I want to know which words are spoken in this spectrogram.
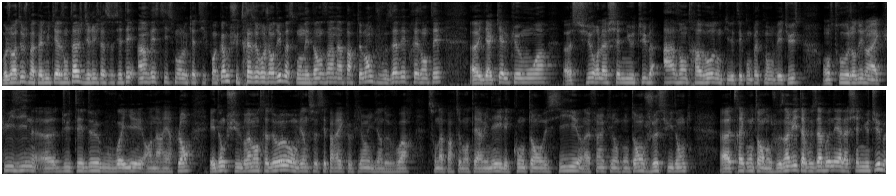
Bonjour à tous, je m'appelle Mickaël Zonta, je dirige la société investissementlocatif.com. Je suis très heureux aujourd'hui parce qu'on est dans un appartement que je vous avais présenté euh, il y a quelques mois euh, sur la chaîne YouTube avant travaux, donc il était complètement vétuste. On se trouve aujourd'hui dans la cuisine euh, du T2 que vous voyez en arrière-plan et donc je suis vraiment très heureux. On vient de se séparer avec le client, il vient de voir son appartement terminé, il est content aussi, on a fait un client content. Je suis donc euh, très content. Donc je vous invite à vous abonner à la chaîne YouTube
